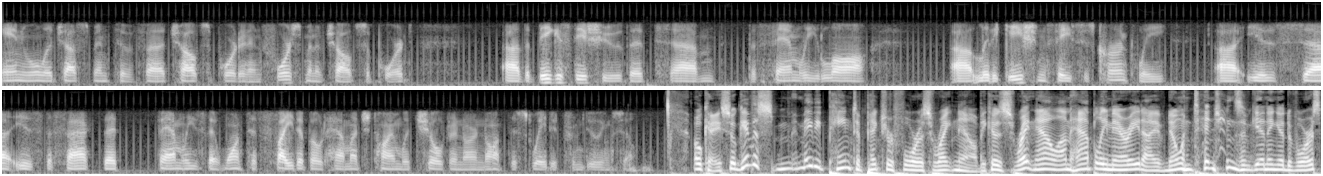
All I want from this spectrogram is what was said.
annual adjustment of uh, child support and enforcement of child support. Uh, the biggest issue that um, the family law uh, litigation faces currently uh, is uh, is the fact that families that want to fight about how much time with children are not dissuaded from doing so. Okay, so give us maybe paint a picture for us right now because right now I'm happily married. I have no intentions of getting a divorce.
